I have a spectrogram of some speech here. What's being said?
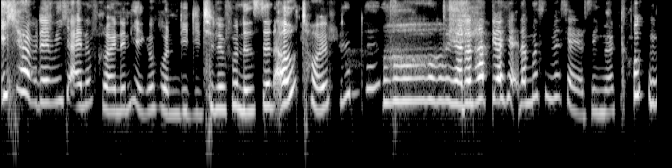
Ich habe nämlich eine Freundin hier gefunden, die die Telefonistin auch toll findet. oh. Ja, dann habt ihr euch ja, dann müssen wir es ja jetzt nicht mehr gucken.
